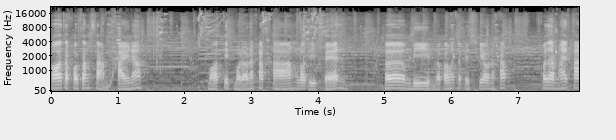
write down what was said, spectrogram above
ก็จะครบทั้ง 3 ไทยนะ มอสติดหมดแล้วนะครับ ทั้งลอดีเฟนส์ เพิ่มบีมแล้วก็มันจะเปเชียลนะครับ ก็ทำให้ค่า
